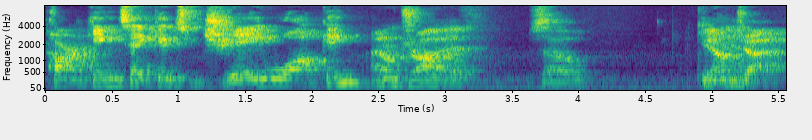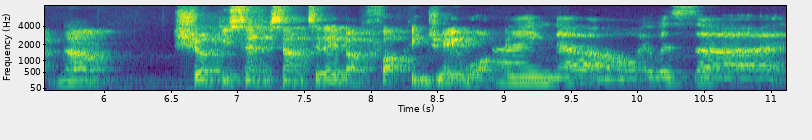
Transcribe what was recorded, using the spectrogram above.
parking tickets, jaywalking. I don't drive, so. You don't can't- drive. No. Shook, you sent me something today about fucking jaywalking. I know. It was uh,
